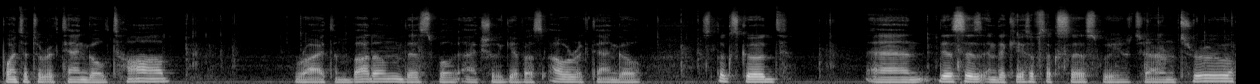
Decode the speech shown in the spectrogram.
pointer to rectangle top, right and bottom. This will actually give us our rectangle. This looks good. And this is in the case of success, we return true.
